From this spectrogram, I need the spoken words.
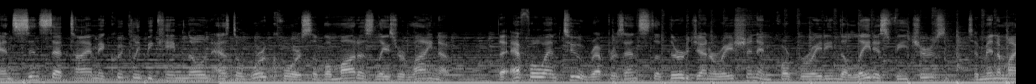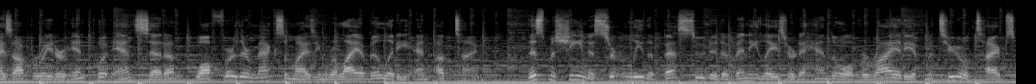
and since that time it quickly became known as the workhorse of Amada's laser lineup. The FOM2 represents the third generation incorporating the latest features to minimize operator input and setup while further maximizing reliability and uptime. This machine is certainly the best suited of any laser to handle a variety of material types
